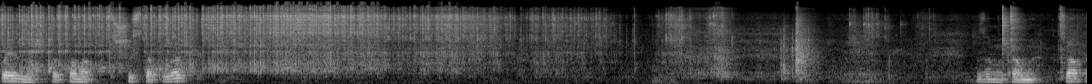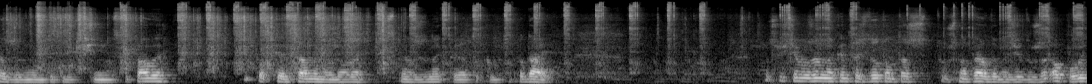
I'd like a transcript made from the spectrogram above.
Pojemność to ponad 300 kulek. Zamykamy klapę, żeby nam te kulki się nie usypały i podkręcamy na dole sprężynę, która te kulki podaje. Oczywiście możemy nakręcać dotąd, aż tu już naprawdę będzie duży opór,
